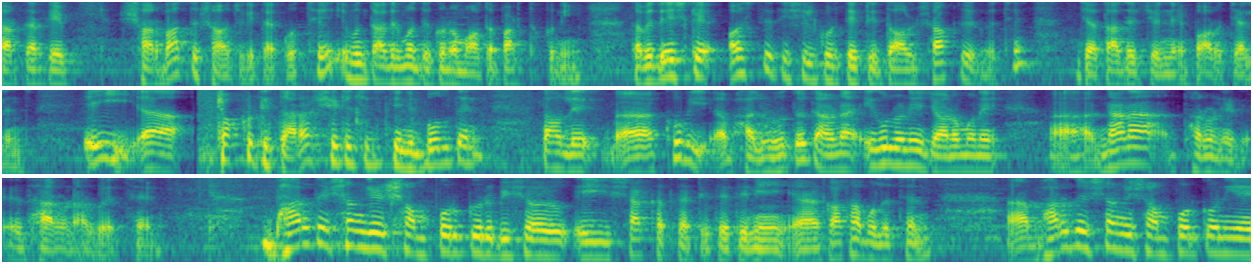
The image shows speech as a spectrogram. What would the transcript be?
সরকারকে সর্বাত্মক সহযোগিতা করছে এবং তাদের মধ্যে কোনো মত পার্থক্য নেই। তবে দেশকে অস্থিতিশীল করতে একটি দল সক্রিয় রয়েছে যা তাদের জন্য বড় চ্যালেঞ্জ। এই চক্রটি কারা সেটা যদি তিনি বলতেন, তাহলে খুবই ভালো হতো। কেননা এগুলো নিয়ে জনমনে নানা ধরনের ধারণা রয়েছে। ভারতের সঙ্গে সম্পর্কের বিষয়ে এই সাক্ষাৎকারটিতে তিনি কথা বলেছেন। ভারতের সঙ্গে সম্পর্ক নিয়ে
